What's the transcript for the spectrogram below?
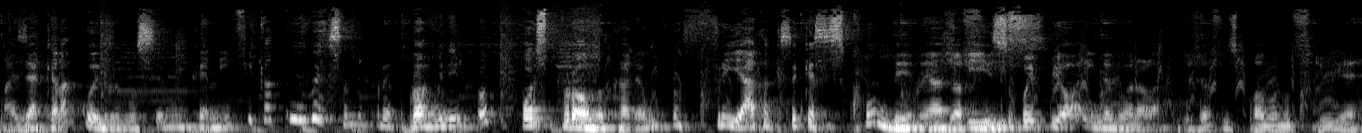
Mas é aquela coisa, você não quer nem ficar conversando pré-prova nem pós-prova, cara. É uma friaca que você quer se esconder, né? Acho que fiz... isso foi pior ainda agora lá. Eu já fiz prova no frio e é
